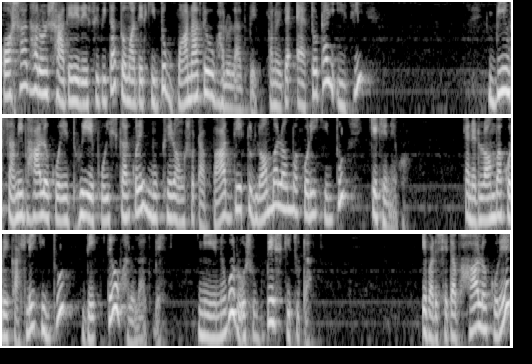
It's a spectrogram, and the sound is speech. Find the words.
অসাধারণ স্বাদের রেসিপিটা তোমাদের কিন্তু বানাতেও ভালো লাগবে। কারণ এটা এতটাই ইজি বিনস আমি ভালো করে ধুয়ে, পরিষ্কার করে মুখের অংশটা বাদ দিয়ে একটু লম্বা লম্বা করেই কিন্তু কেটে নেব। কেন? লম্বা করে কাটলেই কিন্তু দেখতেও ভালো লাগবে। নিয়ে নেব রসুন, বেশ কিছুটা। এবারে সেটা ভালো করে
